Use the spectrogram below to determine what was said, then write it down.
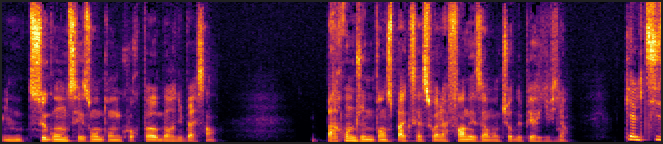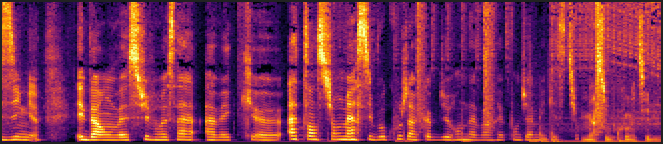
une seconde saison dont on ne court pas au bord du bassin. Par contre, je ne pense pas que ça soit la fin des aventures de Périvillain. Quel teasing Eh ben, on va suivre ça avec euh, attention. Merci beaucoup, Jacob Durand, d'avoir répondu à mes questions. Merci beaucoup, Mathilde.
